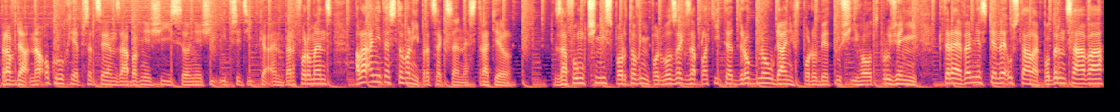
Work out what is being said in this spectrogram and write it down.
Pravda, na okruh je přece jen zábavnější, silnější i30 N Performance, ale ani testovaný prcek se nestratil. Za funkční sportovní podvozek zaplatíte drobnou daň v podobě tušího odpružení, které ve městě neustále podrncává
